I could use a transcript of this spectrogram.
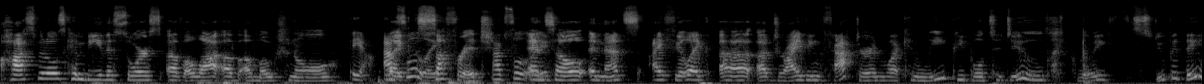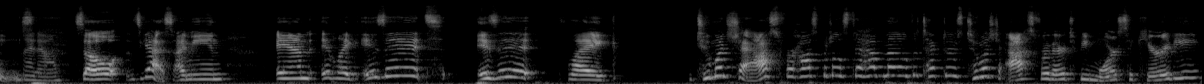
hospitals can be the source of a lot of emotional yeah, like suffrage Absolutely. and so and that's i feel like a, a driving factor in what can lead people to do like really stupid things I know. so yes i mean and it like is it is it like too much to ask for hospitals to have metal detectors, too much to ask for there to be more security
